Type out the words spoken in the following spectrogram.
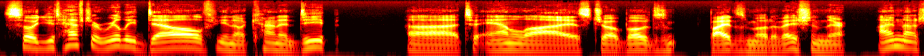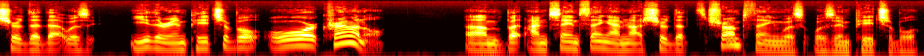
so you'd have to really delve, you know, kind of deep uh, to analyze Joe Biden's, Biden's motivation there. I'm not sure that that was either impeachable or criminal. Um, but I'm same thing. I'm not sure that the Trump thing was was impeachable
